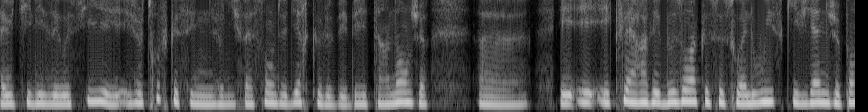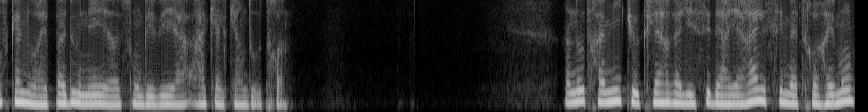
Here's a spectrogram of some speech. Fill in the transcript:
utilisé aussi. Et, je trouve que c'est une jolie façon de dire que le bébé est un ange. Euh, et, Claire avait besoin que ce soit Louise qui vienne. Je pense qu'elle n'aurait pas donné euh, son bébé à quelqu'un d'autre. Un autre ami que Claire va laisser derrière elle, c'est Maître Raymond.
